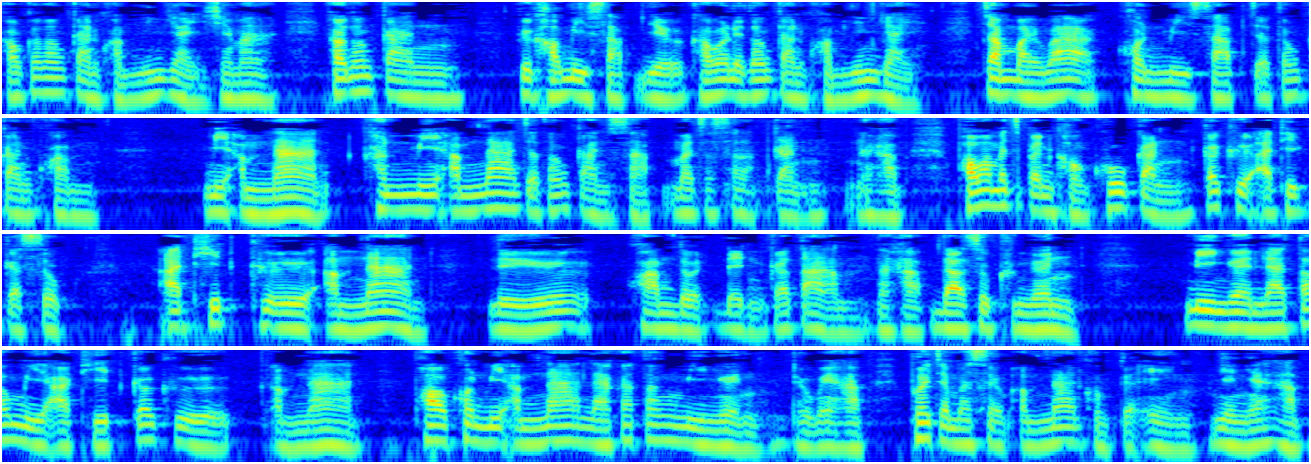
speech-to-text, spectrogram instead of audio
เขาก็ต้องการความยิ่งใหญ่ใช่ไหมเขาต้องการคือเขามีทรัพย์เยอะเขาก็เลยต้องการความยิ่งใหญ่จำไว้ว่าคนมีทรัพย์จะต้องการความ มีอำนาจคนมีอำนาจจะต้องการทรัพย์มันจะสลับกันนะครับ เพราะว่ามันจะเป็นของคู่กันก็คืออาทิตย์กับศุกร์อาทิตย์คืออำนาจ หรือความโดดเด่นก็ตามนะครับ ดาวศุกร์คือเงิน มีเงินแล้วต้องมีอาทิตย์ก็คืออำนาจพอคนมีอำนาจแล้วก็ต้องมีเงินถูกไหมครับ เพื่อจะมาเสริมอำนาจของตัวเองอย่างเงี้ยครับ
